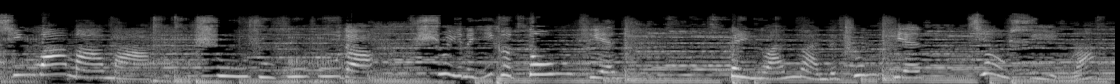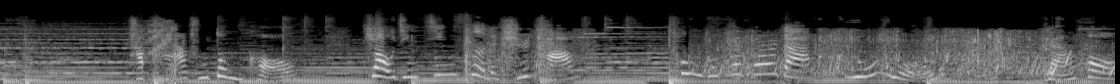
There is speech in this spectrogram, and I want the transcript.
青蛙妈妈舒舒服服的睡了一个冬天，被暖暖的春天叫醒了。它爬出洞口，跳进金色的池塘，痛痛快快的游泳，然后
